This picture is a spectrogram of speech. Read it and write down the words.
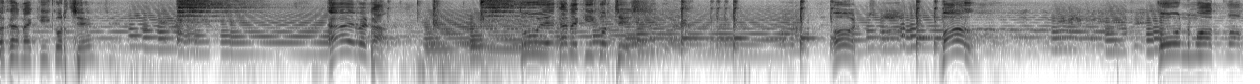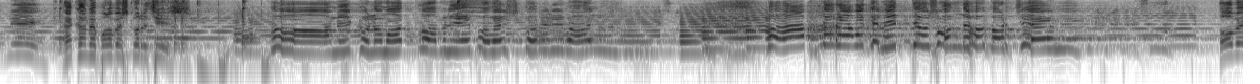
ওখানে কি করছে। বেটা। তুই এখানে কি করছিস? ওঠ। বল। কোন মতলব নিয়ে এখানে প্রবেশ করেছিস? আমি কোনো মতলব নিয়ে প্রবেশ করিনি ভাই। আপনারা আমাকে মিথ্যেও সন্দেহ করছেন। তবে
